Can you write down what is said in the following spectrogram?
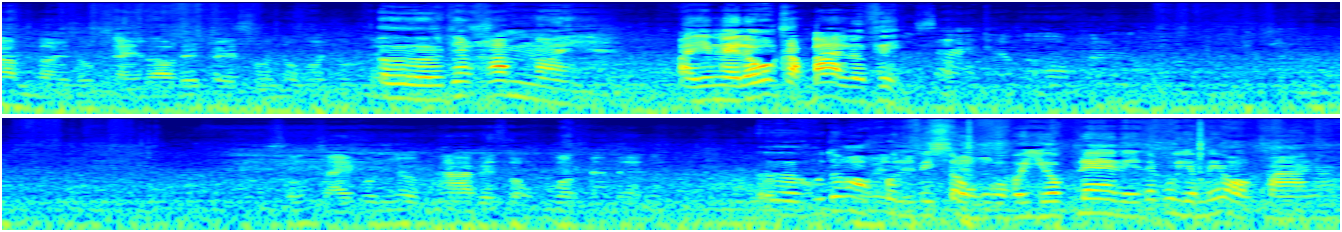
ข้ามหน่อยสงสัยเราได้ไปสวนอพยพเออ ถ้าค่ำหน่อย ไปยังไงเราก็กลับบ้านเลยสิใส่แล้วก็ออกมาเลยสงสัยคุณโยมพาไปส่งพวกนั้นเลยนะเออกูต้องเอาคนไปส่งอพยพแน่เลยถ้ากูยังไม่ออกมานะ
